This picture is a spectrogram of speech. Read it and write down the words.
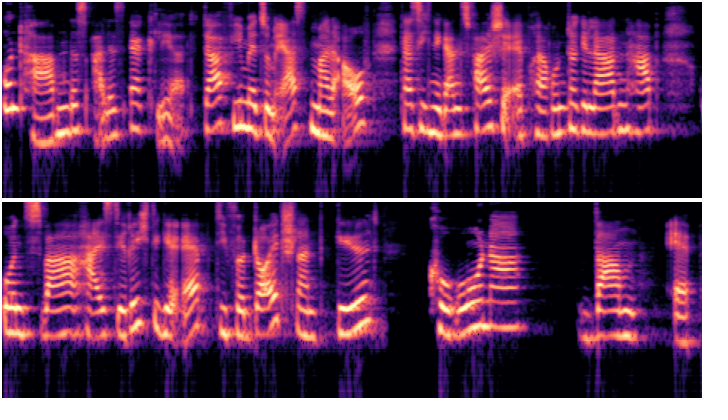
und haben das alles erklärt. Da fiel mir zum ersten Mal auf, dass ich eine ganz falsche App heruntergeladen habe. Und zwar heißt die richtige App, die für Deutschland gilt, Corona Warn App.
